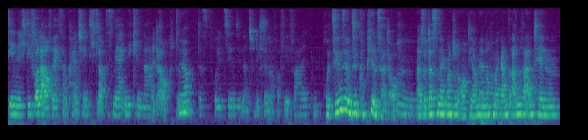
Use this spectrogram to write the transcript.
dem nicht die volle Aufmerksamkeit schenkt. Ich glaube, das merken die Kinder halt auch. Ja. Das projizieren sie natürlich dann auch auf ihr Verhalten. Projizieren sie und sie kopieren es halt auch. Mhm. Also das merkt man schon auch. Die haben ja nochmal ganz andere Antennen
